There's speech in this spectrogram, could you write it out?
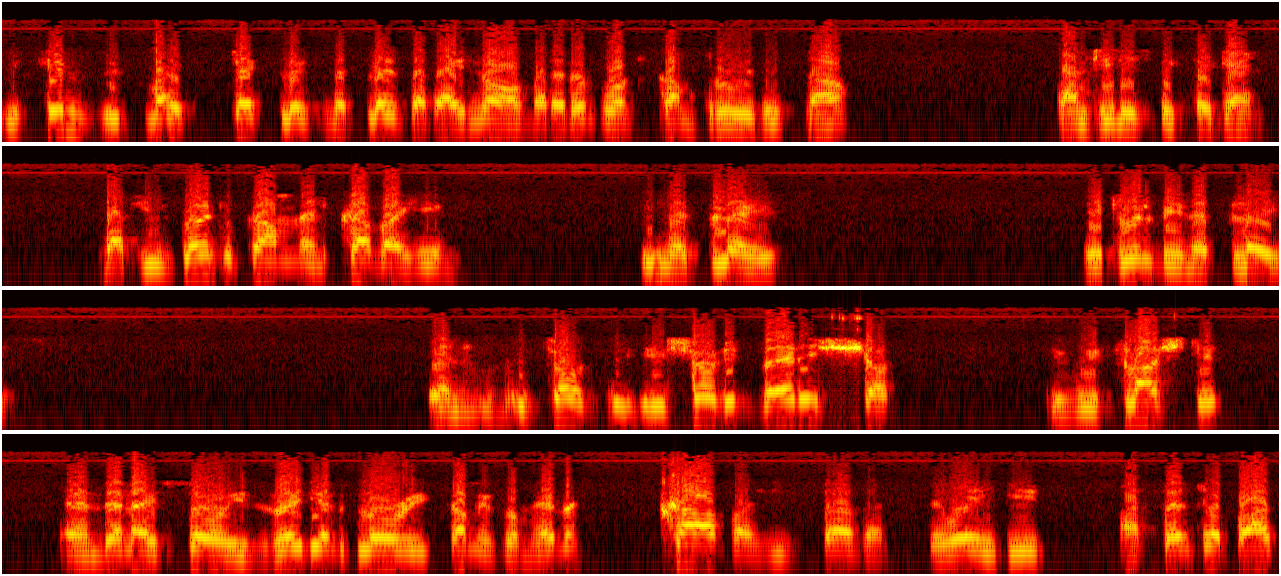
It seems it might take place in a place that I know, but I don't want to come through with this now until he speaks again. But he's going to come and cover him in a place. It will be in a place. And so he showed it very short. We flashed it, and then I saw his radiant glory coming from heaven cover his servant the way he did at Central Park,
